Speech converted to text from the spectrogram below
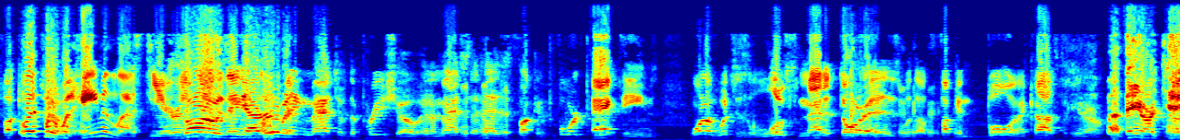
fucking. Well, they put it with Heyman last year. and Cesaro then is they in got the rid of it. opening match of the pre-show in a match that has fucking four tag teams, one of which is Los Matadores with a fucking bull and a costume, you know. But they are tag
